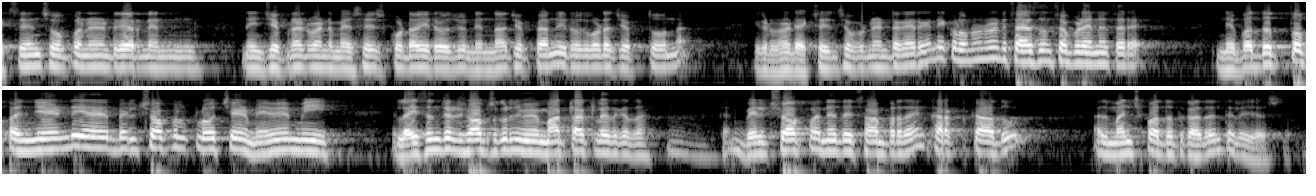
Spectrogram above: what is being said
ఎక్సైజ్ సూపరింటెండెంట్ గారు నేను నేను చెప్పినటువంటి మెసేజ్ కూడా ఈరోజు నిన్న చెప్పాను ఈరోజు కూడా చెప్తూ ఉన్నా. ఇక్కడ ఉన్న ఎక్సైజ్ సూపరింటెండెంట్ గారు కానీ ఇక్కడ ఉన్నటువంటి శాసనసభ్యుడైనా సరే నిబద్ధతతో పనిచేయండి బెల్ట్ షాపులు క్లోజ్ చేయండి. మేమే మీ లైసెన్స్డ్ షాప్స్ గురించి మేము మాట్లాడలేదు కదా. కానీ బెల్ట్ షాప్ అనేది సాంప్రదాయం కరెక్ట్ కాదు. అది మంచి పద్ధతి కాదు అని తెలియజేస్తుంది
